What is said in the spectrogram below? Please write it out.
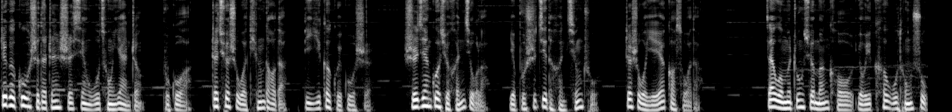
这个故事的真实性无从验证，不过这却是我听到的第一个鬼故事。时间过去很久了，也不是记得很清楚。这是我爷爷告诉我的。在我们中学门口有一棵梧桐树，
